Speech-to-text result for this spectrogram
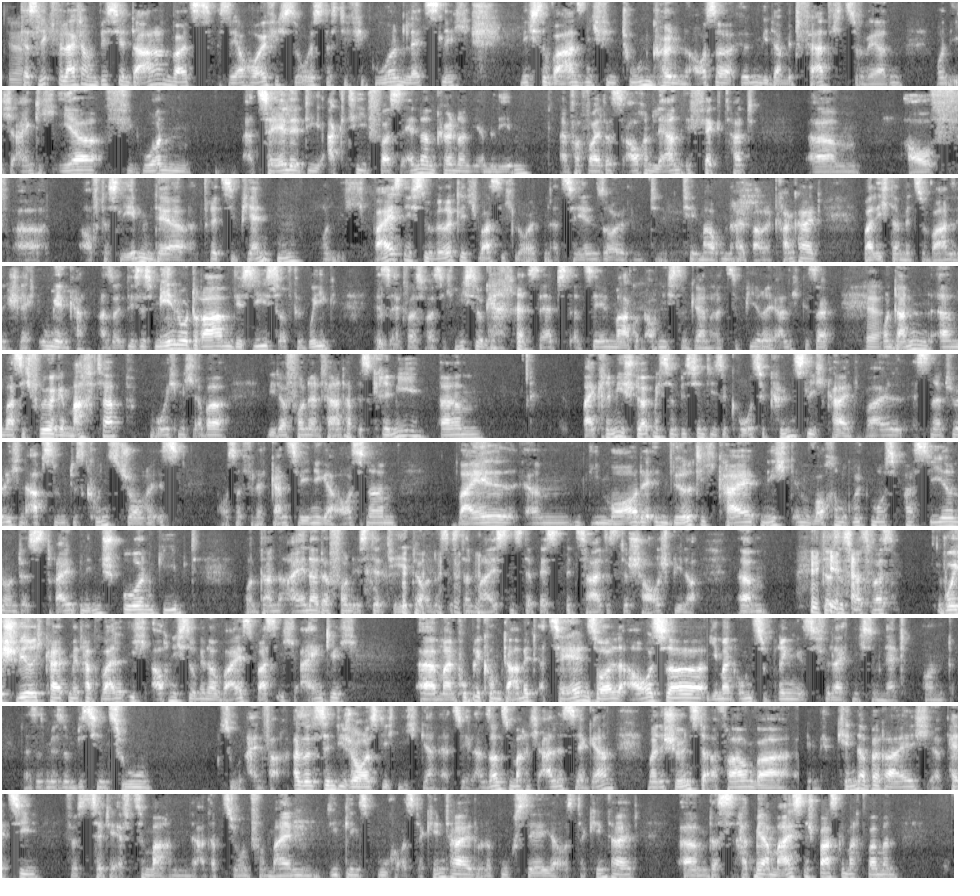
Ja. Das liegt vielleicht auch ein bisschen daran, weil es sehr häufig so ist, dass die Figuren letztlich nicht so wahnsinnig viel tun können, außer irgendwie damit fertig zu werden. Und ich eigentlich eher Figuren erzähle, die aktiv was ändern können an ihrem Leben. Einfach weil das auch einen Lerneffekt hat ähm, auf äh, auf das Leben der Rezipienten. Und ich weiß nicht so wirklich, was ich Leuten erzählen soll im Thema unheilbare Krankheit, weil ich damit so wahnsinnig schlecht umgehen kann. Also dieses Melodram, Disease of the Week, ist etwas, was ich nicht so gerne selbst erzählen mag und auch nicht so gerne rezipiere, ehrlich gesagt. Ja. Und dann, ähm, was ich früher gemacht habe, wo ich mich aber wieder von entfernt habe, ist Krimi. Ähm, bei Krimi stört mich so ein bisschen diese große Künstlichkeit, weil es natürlich ein absolutes Kunstgenre ist, außer vielleicht ganz wenige Ausnahmen, weil ähm, die Morde in Wirklichkeit nicht im Wochenrhythmus passieren und es drei Blindspuren gibt und dann einer davon ist der Täter und das ist dann meistens der bestbezahlteste Schauspieler. Ähm, das ja. ist was, was, wo ich Schwierigkeiten mit habe, weil ich auch nicht so genau weiß, was ich eigentlich äh, meinem Publikum damit erzählen soll, außer jemand umzubringen, ist vielleicht nicht so nett. Und das ist mir so ein bisschen zu zu einfach. Also das sind die Genres, die ich nicht gern erzähle. Ansonsten mache ich alles sehr gern. Meine schönste Erfahrung war im Kinderbereich, äh, Patsy fürs ZDF zu machen, eine Adaption von meinem Lieblingsbuch aus der Kindheit oder Buchserie aus der Kindheit. Ähm, das hat mir am meisten Spaß gemacht, weil man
